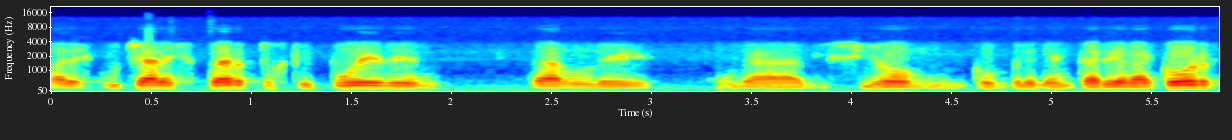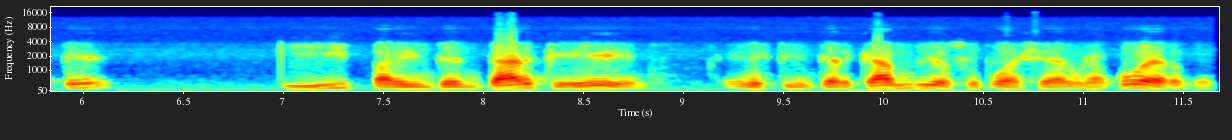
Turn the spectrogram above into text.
para escuchar a expertos que pueden darle una visión complementaria a la Corte y para intentar que en este intercambio se pueda llegar a un acuerdo.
